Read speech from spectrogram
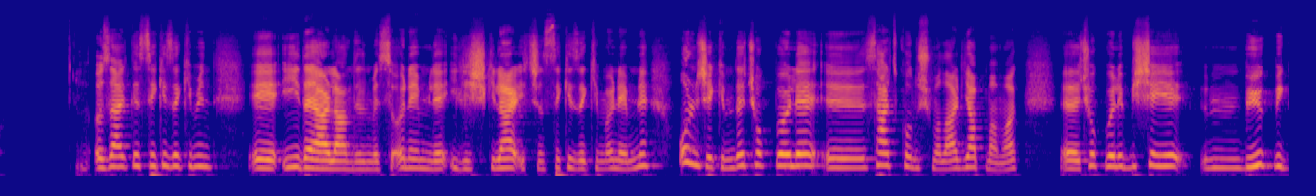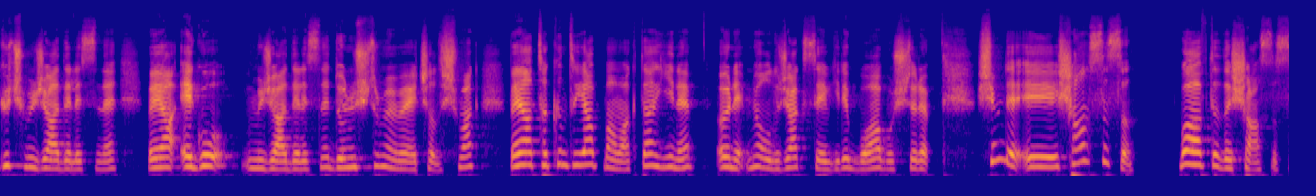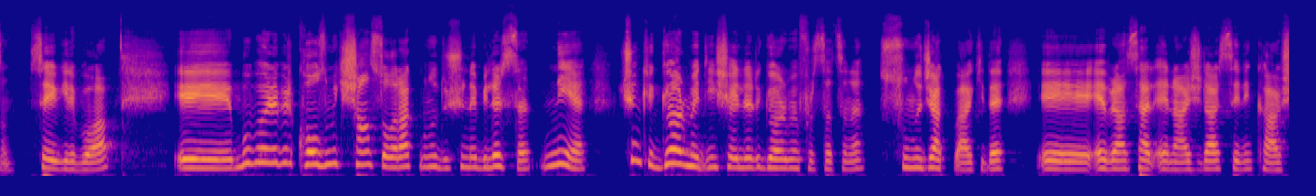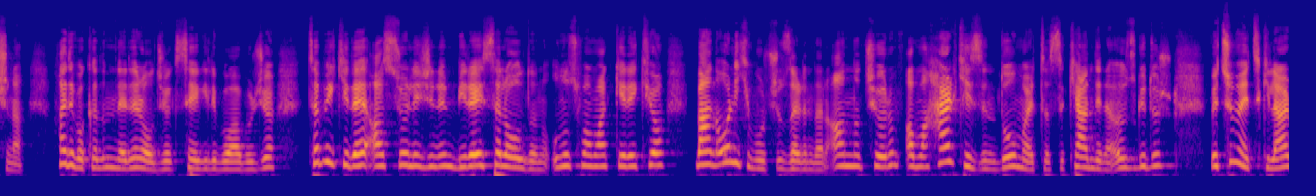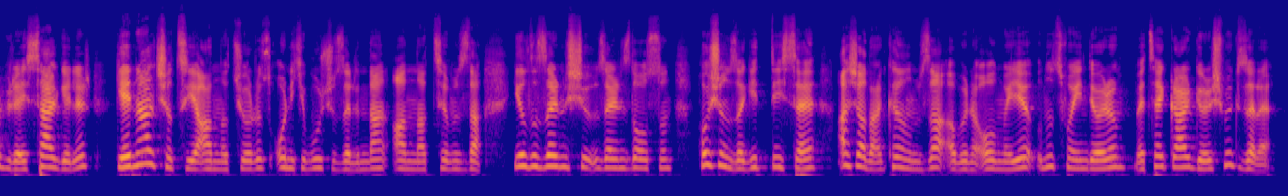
Özellikle 8 Ekim'in e, iyi değerlendirilmesi önemli. İlişkiler için 8 Ekim önemli. 13 Ekim'de çok böyle e, sert konuşmalar yapmamak, e, çok böyle bir şeyi büyük bir güç mücadelesine veya ego mücadelesine dönüştürmemeye çalışmak veya takıntı yapmamak da yine önemli olacak sevgili boğa burçları. Şimdi e, şanslısın. Bu hafta da şanslısın sevgili boğa. Ee, bu böyle bir kozmik şans olarak bunu düşünebilirsin. Niye? Çünkü görmediğin şeyleri görme fırsatını sunacak belki de e, evrensel enerjiler senin karşına. Hadi bakalım neler olacak sevgili Boğa Burcu. Tabii ki de astrolojinin bireysel olduğunu unutmamak gerekiyor. Ben 12 burç üzerinden anlatıyorum ama herkesin doğum haritası kendine özgüdür ve tüm etkiler bireysel gelir. Genel çatıyı anlatıyoruz 12 burç üzerinden anlattığımızda. Yıldızların ışığı üzerinizde olsun. Hoşunuza gittiyse aşağıdan kanalımıza abone olmayı unutmayın diyorum ve tekrar görüşmek üzere.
